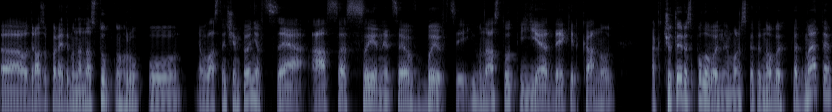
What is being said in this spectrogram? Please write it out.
Е, одразу перейдемо на наступну групу власне чемпіонів. Це асасини, це вбивці. І у нас тут є декілька, ну так, 4,5, можна сказати, нових предмети.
